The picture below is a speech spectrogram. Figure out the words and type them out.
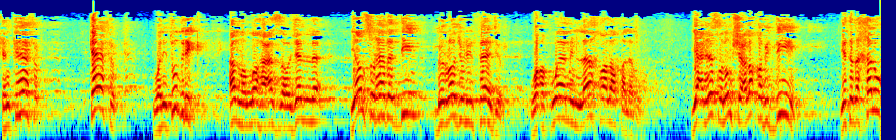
كان كافر. كافر. ولتدرك أن الله عز وجل ينصر هذا الدين بالرجل الفاجر وأقوام لا خلق لهم. يعني ناس ما لهمش علاقة بالدين. يتدخلوا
